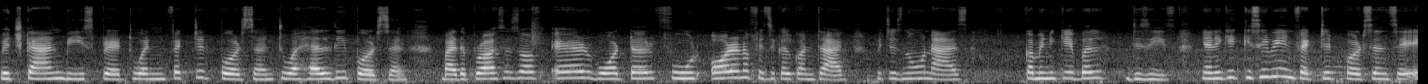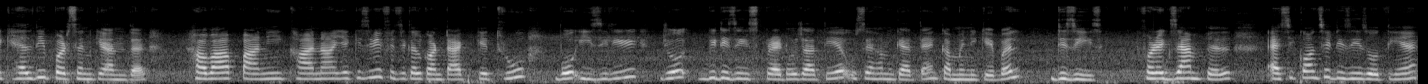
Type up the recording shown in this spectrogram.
which can be spread through an infected person to a healthy person by the process of air water food और an a physical contact which is known as communicable disease यानी कि किसी भी इन्फेक्टेड पर्सन से एक हेल्दी पर्सन के अंदर हवा, पानी, खाना या किसी भी फ़िज़िकल कांटेक्ट के थ्रू वो इजीली जो भी डिज़ीज़ स्प्रेड हो जाती है, उसे हम कहते हैं कम्युनिकेबल डिज़ीज़ फॉर एग्ज़ाम्पल ऐसी कौन सी डिज़ीज़ होती हैं?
